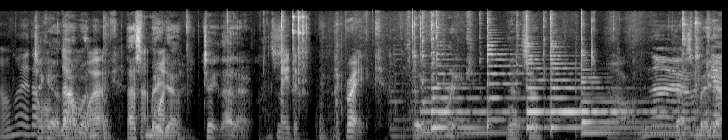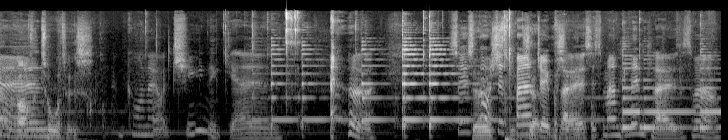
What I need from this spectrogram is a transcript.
Oh no, that Check will out that that one. work. That's That made out. work. Check that out. It's made of a brick. It's made of a brick. That's a. Oh no. That's made out of half a again. tortoise. I'm going out of tune again. so it's They're not just banjo exactly players, it's mandolin players as well.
